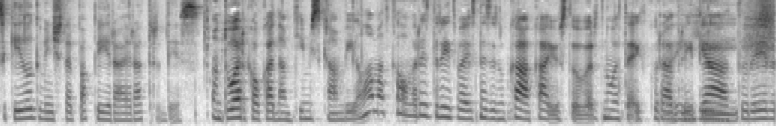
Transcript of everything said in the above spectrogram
cik ilgi viņš tajā papīrā ir atradies. Un to ar kaut kādām ķīmiskām vielām atkal var izdarīt, vai es nezinu, kā, kā jūs to varat noteikt, kurā brīdī. Jā, tur ir.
